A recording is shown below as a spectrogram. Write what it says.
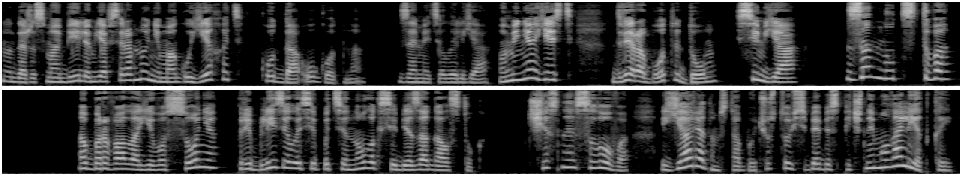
«Но даже с мобилем я все равно не могу ехать куда угодно», — заметил Илья. «У меня есть две работы, дом, семья». «Занудство!» Оборвала его Соня, приблизилась и потянула к себе за галстук. «Честное слово, я рядом с тобой чувствую себя беспечной малолеткой.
